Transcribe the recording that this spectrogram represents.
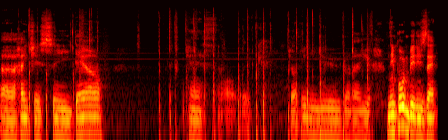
uh, hsc dow. And the important bit is that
